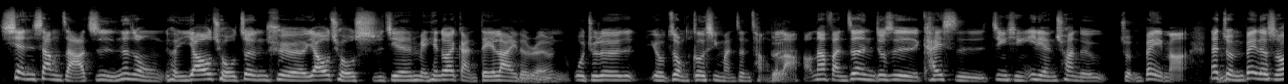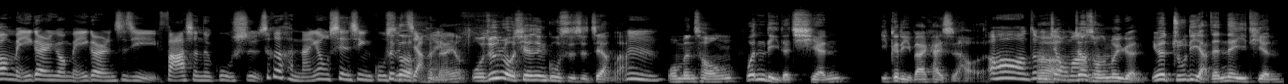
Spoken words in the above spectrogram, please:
线上杂志那种很要求正确、要求时间，每天都在赶 d a y l i g h t 的人，我觉得有这种个性蛮正常的啦。好，那反正就是开始进行一连串的准备嘛。在准备的时候，每一个人有每一个人自己发生的故事，这个很难用线性故事讲、欸。很难用。我觉得如果线性故事是这样啦，嗯，我们从婚礼的前一个礼拜开始好了。哦，这么久吗？嗯就从那么远，因为茱莉亚在那一天，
